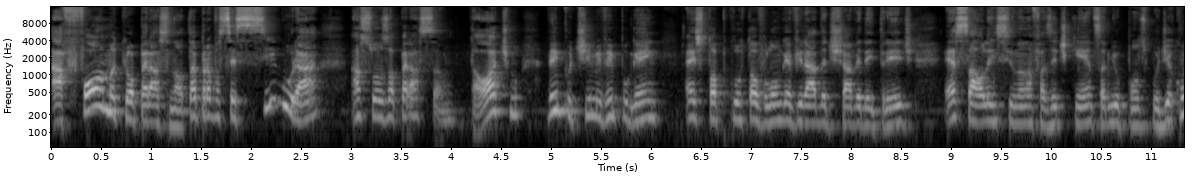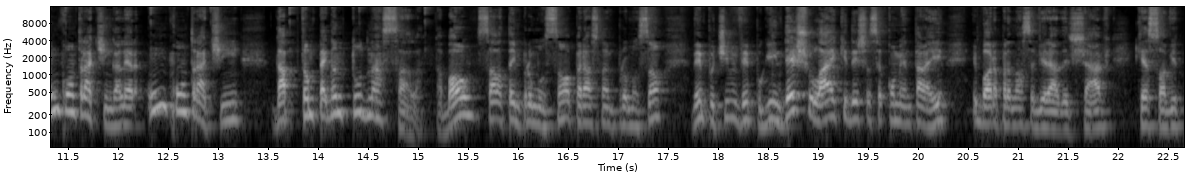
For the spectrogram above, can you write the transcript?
a forma que o operacional tá é para você segurar as suas operações. Tá ótimo? Vem pro time, vem pro game. É stop curto ao longo, é virada de chave, day trade. Essa aula ensinando a fazer de 500 a 1000 pontos por dia com um contratinho, galera. Um contratinho. Estamos pegando tudo na sala, tá bom? sala tá em promoção, operação tá em promoção. Vem pro time, vem pro game. Deixa o like, deixa seu comentário aí e bora para nossa virada de chave, que é só vitória.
